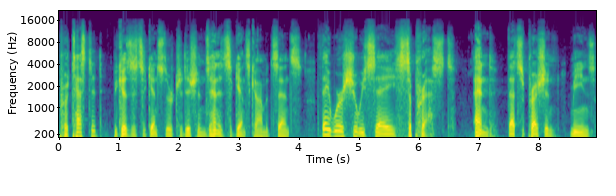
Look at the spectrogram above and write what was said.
protested because it's against their traditions and it's against common sense, they were, shall we say, suppressed. And that suppression means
